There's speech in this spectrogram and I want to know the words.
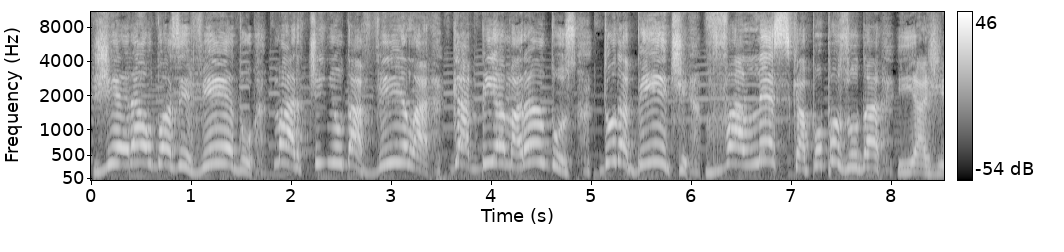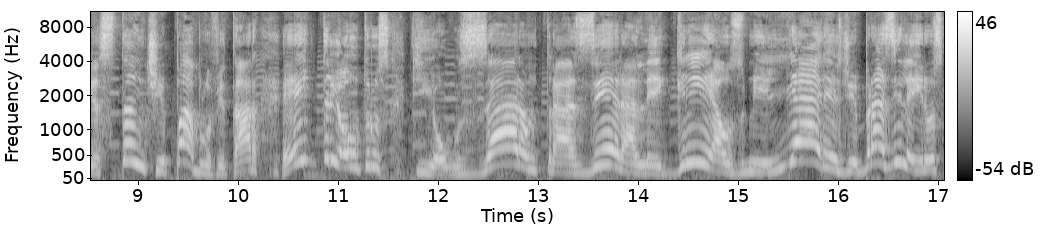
Geraldo Azevedo, Martinho da Vila, Gabi Amarantos, Duda Beat, Valesca Popozuda e a gestante Pablo Vitar, entre outros, que ousaram trazer alegria aos milhares de brasileiros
